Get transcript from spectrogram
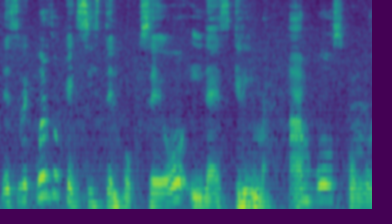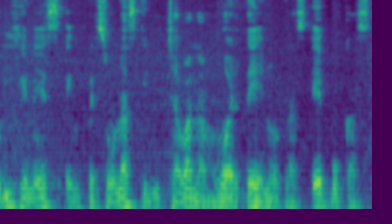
Les recuerdo que existe el boxeo y la esgrima, ambos con orígenes en personas que luchaban a muerte en otras épocas.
